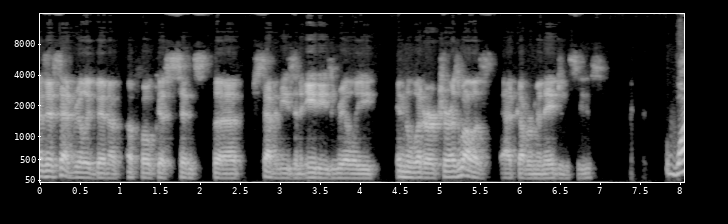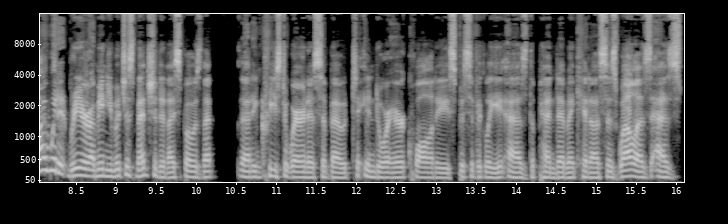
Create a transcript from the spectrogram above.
as I said, really been a, a focus since the 70s and 80s, really in the literature as well as at government agencies. Why would it rear? I mean, you just mentioned it. I suppose that that increased awareness about indoor air quality, specifically as the pandemic hit us, as well as as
